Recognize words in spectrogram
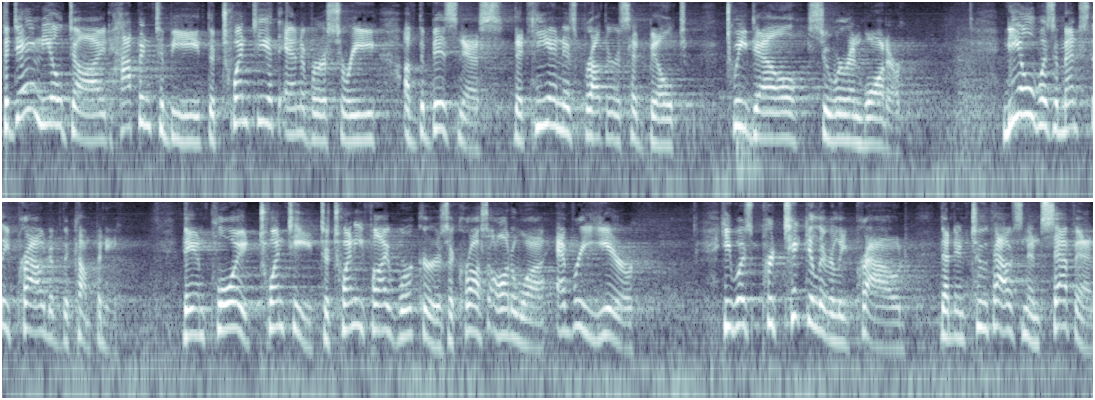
The day Neil died happened to be the 20th anniversary of the business that he and his brothers had built, Tweedell Sewer and Water. Neil was immensely proud of the company. They employed 20 to 25 workers across Ottawa every year. He was particularly proud that in 2007,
